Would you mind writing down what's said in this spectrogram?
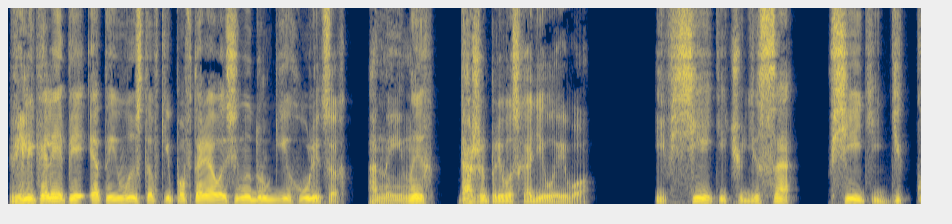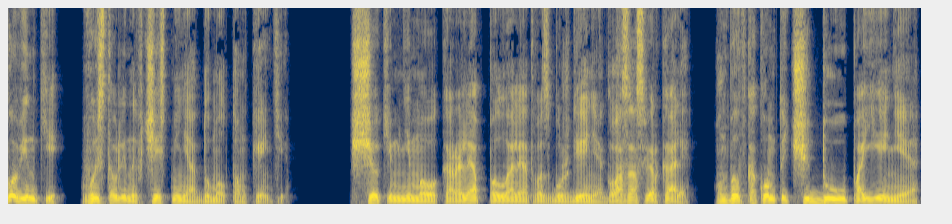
Великолепие этой выставки повторялось и на других улицах, а на иных даже превосходило его. И все эти чудеса, все эти диковинки выставлены в честь меня, думал Том Кенти. Щеки мнимого короля пылали от возбуждения, глаза сверкали. Он был в каком-то чуду упоения,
